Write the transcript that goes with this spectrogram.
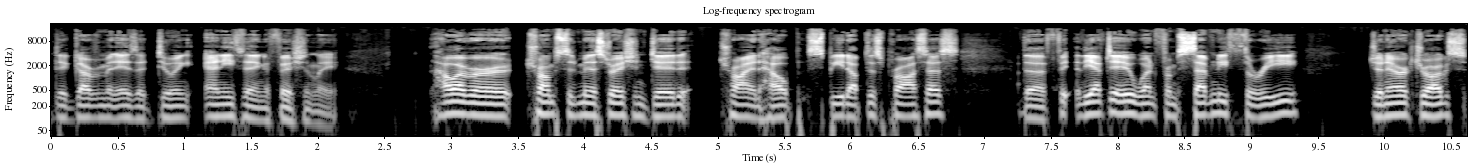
the government is at doing anything efficiently. However, Trump's administration did try and help speed up this process. The the FDA went from 73 generic drugs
